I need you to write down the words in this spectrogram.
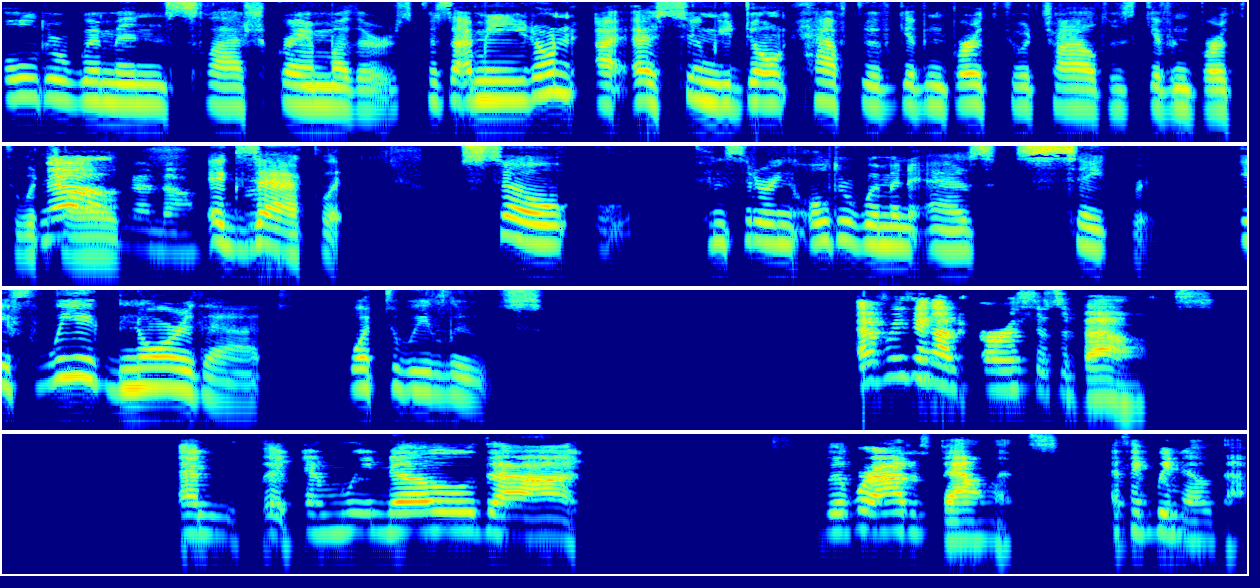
older women slash grandmothers because i mean you don't i assume you don't have to have given birth to a child who's given birth to a no, child no no exactly so considering older women as sacred if we ignore that what do we lose everything on earth is a balance. And and we know that we're out of balance. I think we know that.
